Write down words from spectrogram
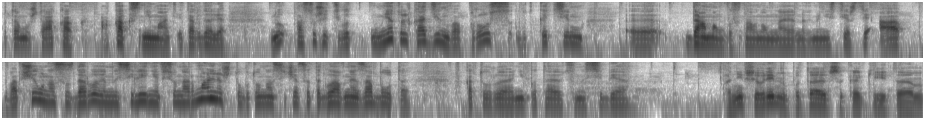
потому что а как, а как снимать и так далее. Ну, послушайте, вот у меня только один вопрос вот к этим э, дамам в основном, наверное, в министерстве. А вообще у нас со здоровьем населения все нормально, что вот у нас сейчас это главная забота, в которую они пытаются на себя они все время пытаются какие-то,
